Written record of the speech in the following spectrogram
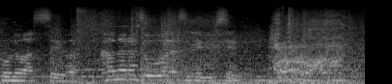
この圧政は必ず終わらせてみせる。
